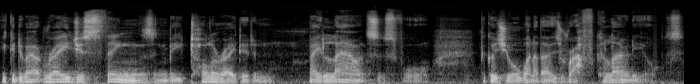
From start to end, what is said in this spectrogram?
you could do outrageous things and be tolerated and made allowances for because you're one of those rough colonials.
